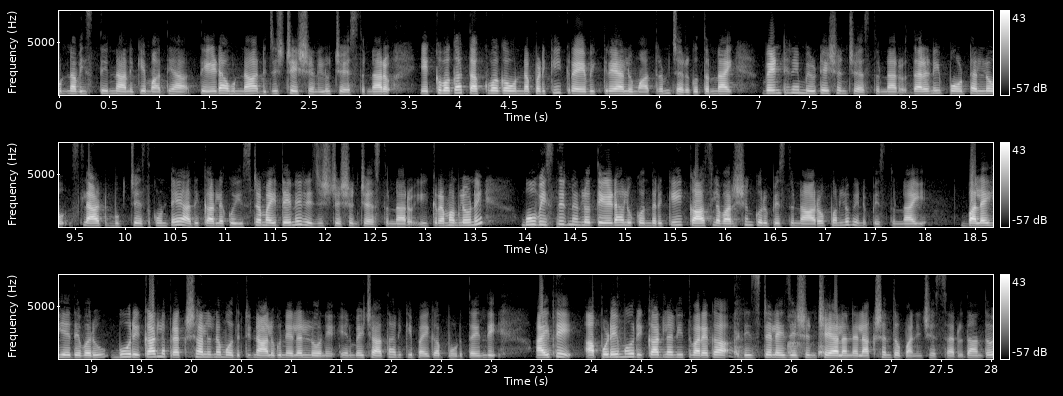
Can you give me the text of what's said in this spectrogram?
ఉన్న విస్తీర్ణానికి మధ్య తేడా ఉన్న రిజిస్ట్రేషన్లు చేస్తున్నారు. ఎక్కువగా తక్కువగా ఉన్నప్పటికీ క్రయ విక్రయాలు మాత్రం జరుగుతున్నాయి. వెంటనే మ్యూటేషన్ చేస్తున్నారు. ధరణి పోర్టల్లో స్లాట్ బుక్ చేసుకుంటే అధికారులకు ఇష్టమైతేనే రిజిస్ట్రేషన్ చేస్తున్నారు. ఈ క్రమంలోనే భూ విస్తీర్ణంలో తేడాలు కొందరికి కాసుల వర్షం కురిపిస్తున్న ఆరోపణలు వినిపిస్తున్నాయి. బలయ్యేదెవరు? భూ రికార్డుల ప్రక్షాళన మొదటి నాలుగు నెలల్లోనే ఎనభై శాతానికి పైగా పూర్తయింది. అయితే అప్పుడేమో రికార్డులని త్వరగా డిజిటలైజేషన్ చేయాలన్న లక్ష్యంతో పనిచేశారు. దాంతో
